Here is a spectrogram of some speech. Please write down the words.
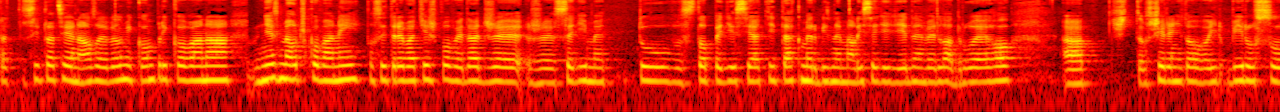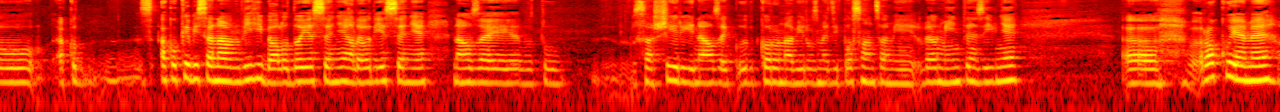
Tá situácia je naozaj veľmi komplikovaná. Nie sme očkovaní, to si treba tiež povedať, že, že sedíme tu v 150, takmer by sme mali sedieť jeden vedľa druhého a to šírenie toho vírusu ako, ako keby sa nám vyhýbalo do jesene, ale od jesene naozaj tu sa šíri naozaj koronavírus medzi poslancami veľmi intenzívne. Uh, rokujeme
